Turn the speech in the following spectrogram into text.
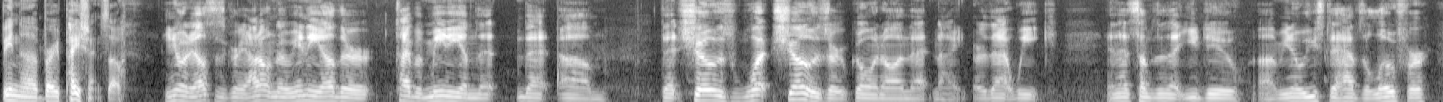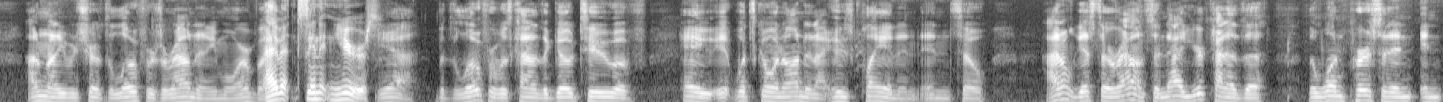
being uh, very patient. So, You know what else is great? I don't know any other type of medium that that um, that shows what shows are going on that night or that week, and that's something that you do. Um, you know, we used to have the loafer. I'm not even sure if the loafer's around anymore, but I haven't seen it in years. yeah, but the loafer was kind of the go-to of, hey, it, what's going on tonight? Who's playing? And and so, I don't guess they're around. So now you're kind of the the one person in in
